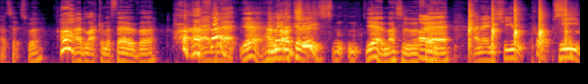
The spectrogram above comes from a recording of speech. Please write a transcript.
had sex with her. had like an affair with her. And, uh, yeah, had made her like a cheat? yeah massive Oh, affair, and then she Props. he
